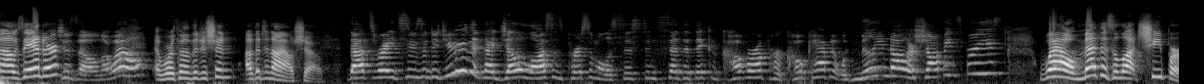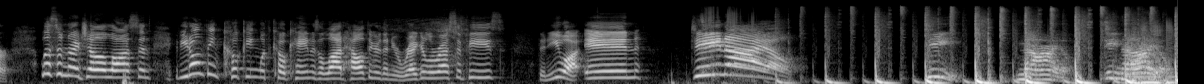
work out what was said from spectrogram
Alexander. Gisele Noel. And we're with another edition of The Denial Show. That's right, Susan. Did you hear that Nigella Lawson's personal assistant said that they could cover up her coke habit with million dollar shopping sprees? Well, meth is a lot cheaper. Listen, Nigella Lawson, if you don't think cooking with cocaine is a lot healthier than your regular recipes, then you are in denial. Denial. Denial.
